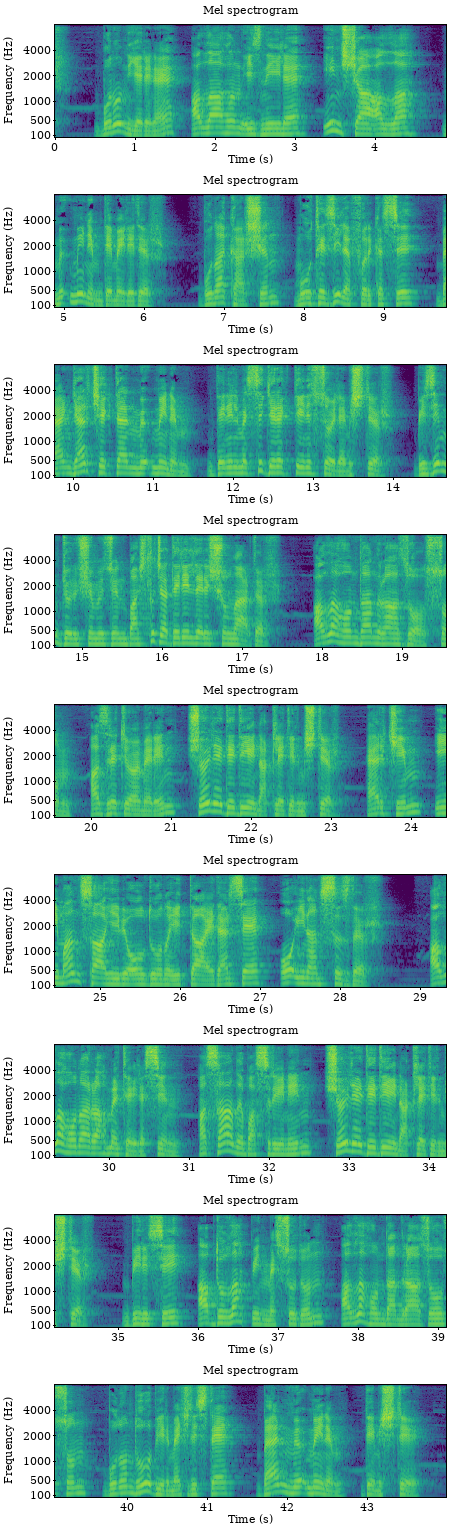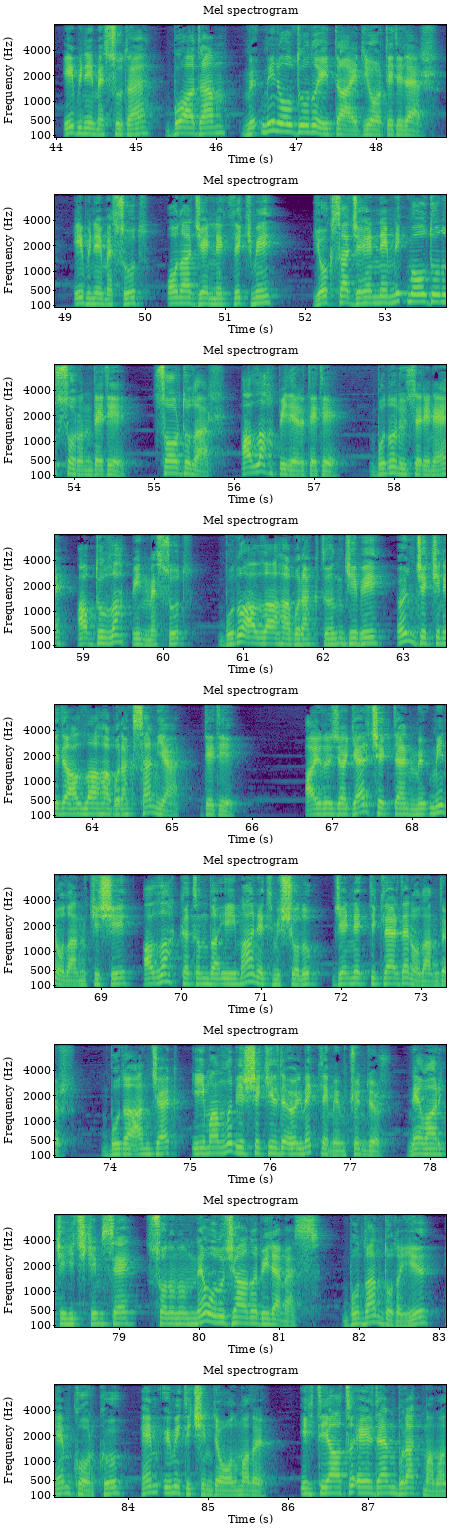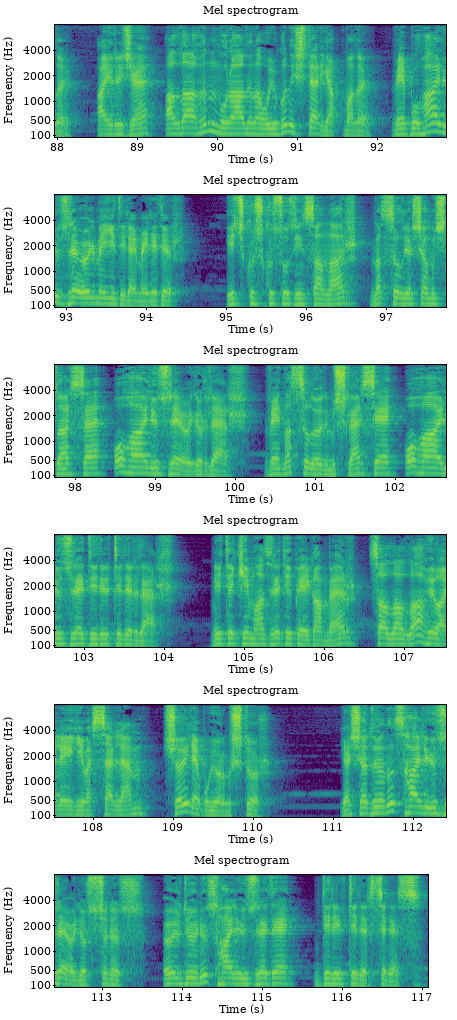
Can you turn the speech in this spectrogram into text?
Bunun yerine Allah'ın izniyle inşaallah müminim demelidir. Buna karşın Mutezile fırkası ben gerçekten müminim denilmesi gerektiğini söylemiştir. Bizim görüşümüzün başlıca delilleri şunlardır. Allah ondan razı olsun. Hazreti Ömer'in şöyle dediği nakledilmiştir. Her kim iman sahibi olduğunu iddia ederse o inançsızdır. Allah ona rahmet eylesin. Hasan-ı Basri'nin şöyle dediği nakledilmiştir. Birisi Abdullah bin Mesud'un Allah ondan razı olsun bulunduğu bir mecliste ben müminim demişti. İbni Mesud'a bu adam mümin olduğunu iddia ediyor dediler. İbni Mesud ona cennetlik mi yoksa cehennemlik mi olduğunu sorun dedi. Sordular. Allah bilir dedi. Bunun üzerine Abdullah bin Mesud bunu Allah'a bıraktığın gibi öncekini de Allah'a bıraksan ya dedi. Ayrıca gerçekten mümin olan kişi Allah katında iman etmiş olup cennetliklerden olandır. Bu da ancak imanlı bir şekilde ölmekle mümkündür. Ne var ki hiç kimse sonunun ne olacağını bilemez. Bundan dolayı hem korku hem ümit içinde olmalı. İhtiyatı elden bırakmamalı. Ayrıca Allah'ın muradına uygun işler yapmalı ve bu hal üzere ölmeyi dilemelidir. Hiç kuşkusuz insanlar nasıl yaşamışlarsa o hal üzere ölürler ve nasıl ölmüşlerse o hal üzere diriltilirler. Nitekim Hazreti Peygamber sallallahu aleyhi ve sellem şöyle buyurmuştur. Yaşadığınız hal üzere ölürsünüz. Öldüğünüz hal üzere de diriltilirsiniz.''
